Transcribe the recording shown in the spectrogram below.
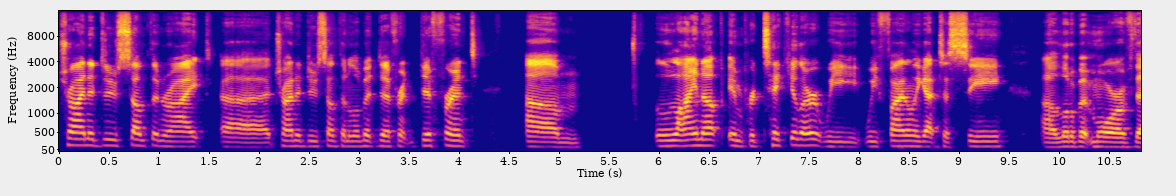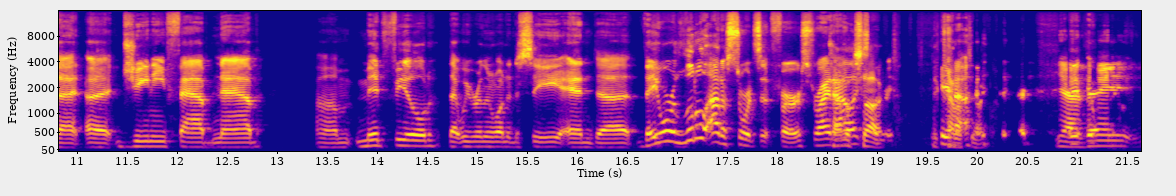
trying to do something right, uh, trying to do something a little bit different, different um, lineup in particular. We we finally got to see a little bit more of that uh, Gini Fab Nab um, midfield that we really wanted to see, and uh, they were a little out of sorts at first, right, Kind Alex? sucked. It Yeah. yeah, they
